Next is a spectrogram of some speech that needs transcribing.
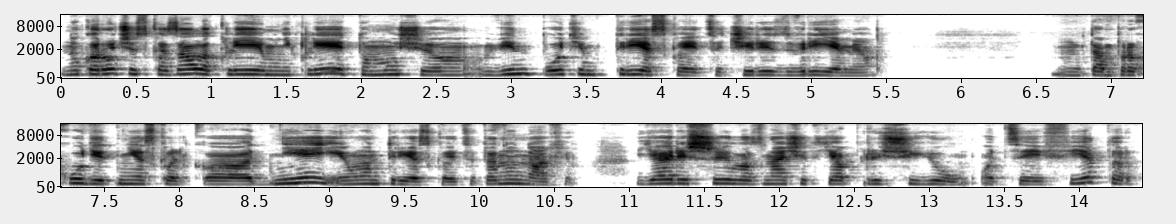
Ну, коротше, сказала, клеєм не клеїть, тому що він потім трескається через время. Там проходит несколько дней, и он трескается. Та ну нафиг. Я решила, значит, я пришью оцей фетр.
